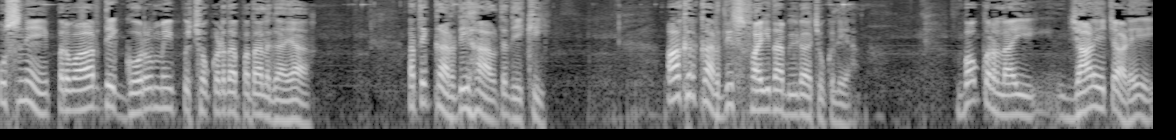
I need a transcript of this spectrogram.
ਉਸਨੇ ਪਰਿਵਾਰ ਦੇ ਗੌਰਵਮਈ ਪਿਛੋਕੜ ਦਾ ਪਤਾ ਲਗਾਇਆ ਅਤੇ ਘਰ ਦੀ ਹਾਲਤ ਦੇਖੀ। ਆਖਰ ਘਰ ਦੀ ਸਫ਼ਾਈ ਦਾ ਬੀੜਾ ਚੁੱਕ ਲਿਆ। ਬੌਕਰ ਲਾਈ ਜਾਲੇ ਝਾੜੇ,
